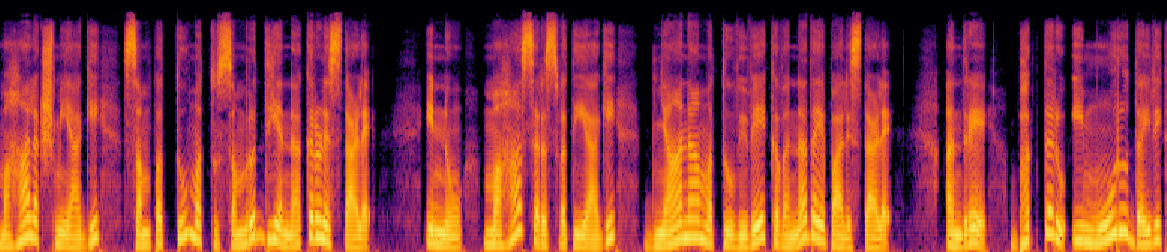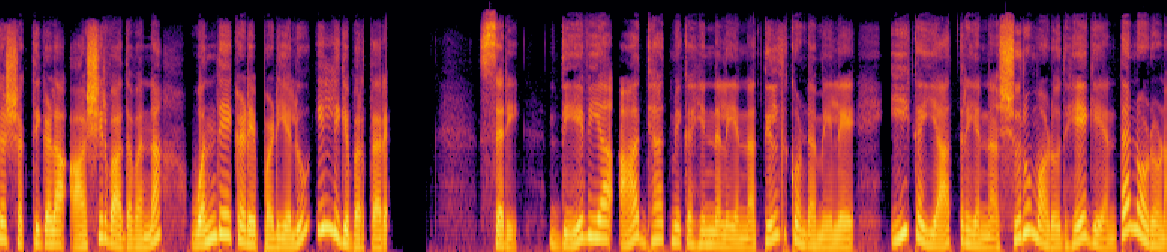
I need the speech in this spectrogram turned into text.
ಮಹಾಲಕ್ಷ್ಮಿಯಾಗಿ ಸಂಪತ್ತು ಮತ್ತು ಸಮೃದ್ಧಿಯನ್ನ ಕರುಣಿಸ್ತಾಳೆ. ಇನ್ನು ಮಹಾಸರಸ್ವತಿಯಾಗಿ ಜ್ಞಾನ ಮತ್ತು ವಿವೇಕವನ್ನ ದಯಪಾಲಿಸ್ತಾಳೆ. ಅಂದ್ರೆ ಭಕ್ತರು ಈ ಮೂರು ದೈವಿಕ ಶಕ್ತಿಗಳ ಆಶೀರ್ವಾದವನ್ನ ಒಂದೇ ಕಡೆ ಪಡೆಯಲು ಇಲ್ಲಿಗೆ ಬರ್ತಾರೆ. ಸರಿ, ದೇವಿಯ ಆಧ್ಯಾತ್ಮಿಕ ಹಿನ್ನೆಲೆಯನ್ನ ತಿಳಿದುಕೊಂಡ ಮೇಲೆ ಈಕ ಯಾತ್ರೆಯನ್ನ ಶುರು ಮಾಡೋದು ಹೇಗೆ ಅಂತ ನೋಡೋಣ.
